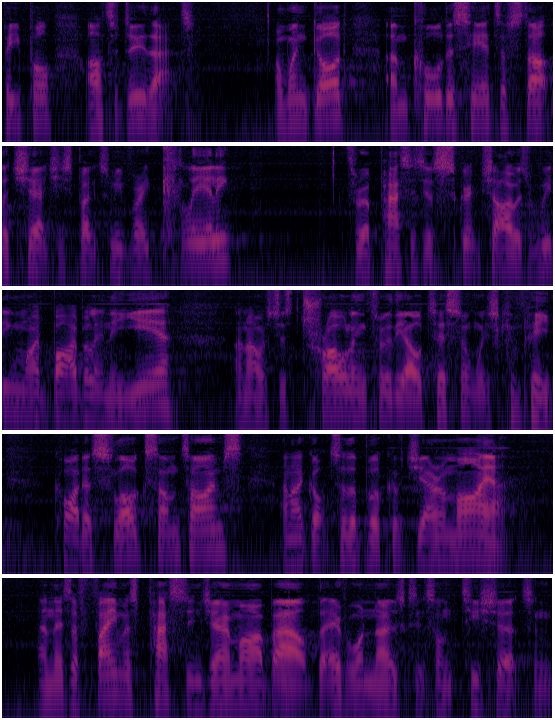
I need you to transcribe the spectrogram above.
people, are to do that. And when God um, called us here to start the church, He spoke to me very clearly through a passage of Scripture. I was reading my Bible in a year, and I was just trolling through the Old Testament, which can be quite a slog sometimes. And I got to the book of Jeremiah. And there's a famous passage in Jeremiah about that everyone knows because it's on t shirts and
